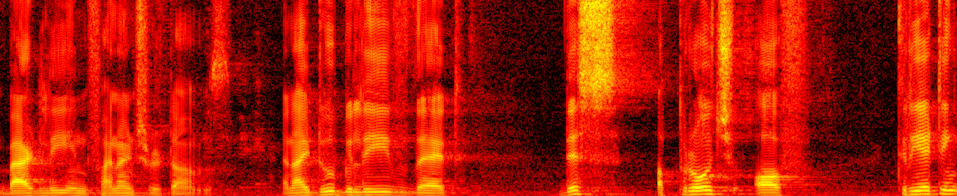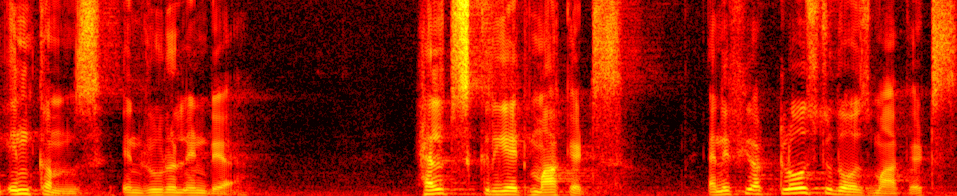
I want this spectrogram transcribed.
badly in financial terms. And I do believe that this approach of creating incomes in rural India helps create markets. And if you are close to those markets,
